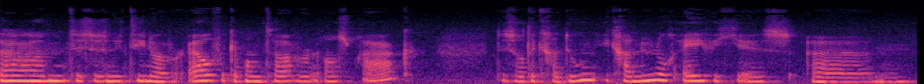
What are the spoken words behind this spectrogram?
Um, het is dus nu tien over elf. Ik heb om 12 uur een afspraak. Dus wat ik ga doen. Ik ga nu nog eventjes... Um,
